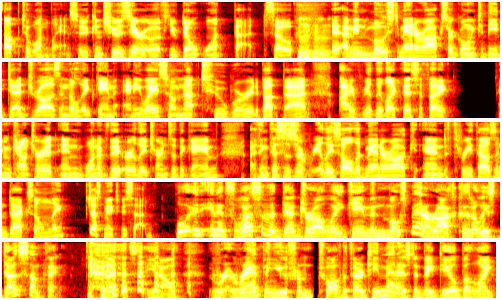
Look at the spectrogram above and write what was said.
up to one land. So you can choose zero if you don't want that. So, mm-hmm. I mean, most mana rocks are going to be dead draws in the late game anyway, so I'm not too worried about that. I really like this if I encounter it in one of the early turns of the game. I think this is a really solid mana rock, and 3,000 decks only just makes me sad. Well, and it's less of a dead draw late game than most mana rocks because it at least does something. Like it's, you know, r- ramping you from 12 to 13 mana isn't a big deal, but like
